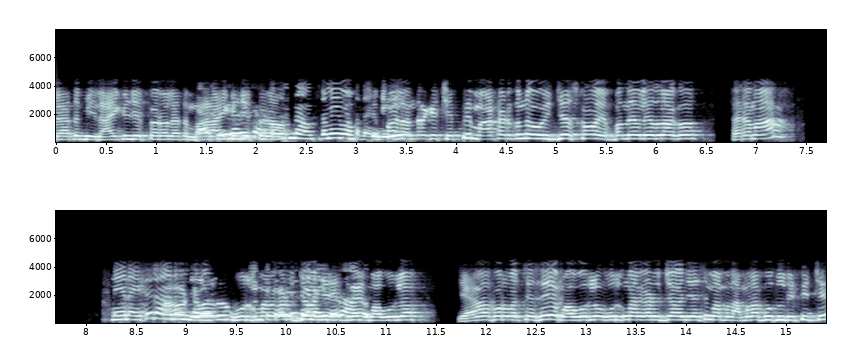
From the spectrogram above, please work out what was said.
లేకపోతే మీ నాయకులు చెప్పారో లేకపోతే మా నాయకులు చెప్పారో చెప్పాలి అందరికీ. చెప్పి మాట్లాడుకుని నువ్వు ఇది చేసుకో ఇబ్బంది ఏం లేదు నాకు. సరేనా? నేనైతే రానండి. ఊరికి రాను. మా ఊర్లో. జగన్నాథపురం వచ్చేసి మా ఊర్లో ఊరికి మనగాడు ఉద్యోగం చేసి మమ్మల్ని అమ్మనా బూతులు తిట్టించి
